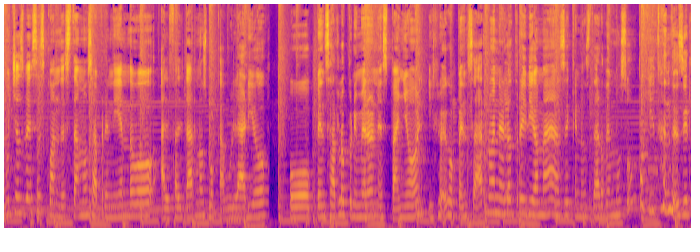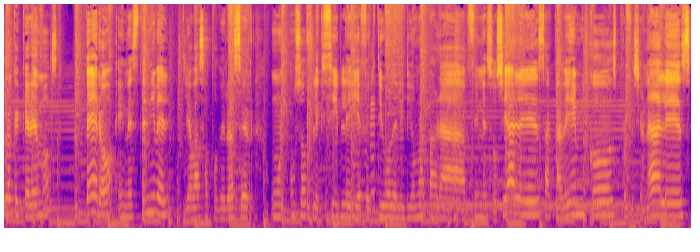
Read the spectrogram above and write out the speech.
Muchas veces cuando estamos aprendiendo al faltarnos vocabulario o pensarlo primero en español y luego pensarlo en el otro idioma hace que nos tardemos un poquito en decir lo que queremos pero en este nivel ya vas a poder hacer un uso flexible y efectivo del idioma para fines sociales, académicos, profesionales.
